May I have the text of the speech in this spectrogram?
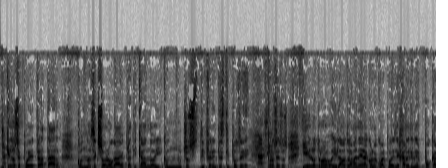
y que eso se puede tratar con una sexóloga y platicando y con muchos diferentes tipos de Así es. procesos. Y el otro y la otra manera con la cual puedes dejar de tener poca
